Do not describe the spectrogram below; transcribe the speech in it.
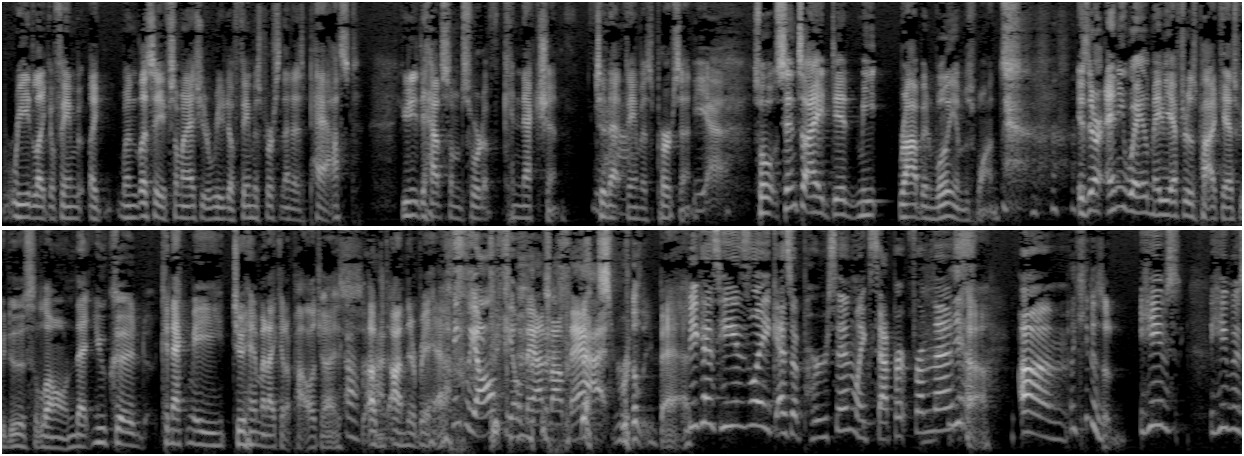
read like a famous, like when let's say if someone asks you to read a famous person that has passed, you need to have some sort of connection to Yeah. that famous person. Yeah. So since I did meet Robin Williams once, is there any way, maybe after this podcast we do this alone, that you could connect me to him and I could apologize Oh, on, on their behalf? I think we all feel bad about that That's really bad. because he's like as a person, like separate from this. yeah. Um, Like he doesn't. he's he was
